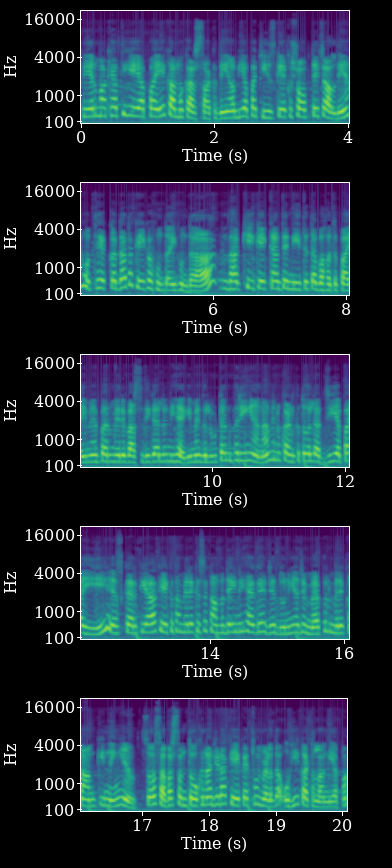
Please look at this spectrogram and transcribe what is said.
ਫੇਰ ਮੈਂ ਕਿਹਾ, ਧੀਏ, ਆਪਾਂ ਇਹ ਕੰਮ ਕਰ ਸਕਦੇ ਆਂ ਵੀ ਆਪਾਂ ਚੀਜ਼ ਕੇਕ ਸ਼ਾਪ ਤੇ ਚੱਲਦੇ ਆਂ, ਉੱਥੇ ਇੱਕ ਅੱਧਾ ਤਾਂ ਕੇਕ ਹੁੰਦਾ ਹੀ ਹੁੰਦਾ। ਬਾਕੀ ਕੇਕਾਂ ਤੇ ਨੀਤ ਤਾਂ ਬਹੁਤ ਪਾਈ ਮੈਂ, ਪਰ ਮੇਰੇ ਬੱਸ ਦੀ ਗੱਲ ਨਹੀਂ ਹੈਗੀ, ਮੈਂ ਗਲੂਟਨ ਫਰੀ ਆ ਨਾ, ਮੈਨੂੰ ਕਣਕ ਤੋਂ ਅਲਰਜੀ ਆ ਭਾਈ। ਇਸ ਕਰਕੇ ਆ ਕੇਕ ਤਾਂ ਮੇਰੇ ਕਿਸੇ ਕੰਮ ਦੇ ਹੀ ਨਹੀਂ ਹੈਗੇ, ਜੇ ਦੁਨੀਆ 'ਚ ਮਹਿਫਲ ਮੇਰੇ ਕੰਮ ਕੀ ਨਹੀਂ ਆ। ਸੋ ਸਬਰ ਸੰਤੋਖ ਨਾਲ ਜਿਹੜਾ ਕੇਕ ਇੱਥੋਂ ਮਿਲਦਾ, ਉਹੀ ਕੱਟ ਲਾਂਗੇ ਆਪਾਂ।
